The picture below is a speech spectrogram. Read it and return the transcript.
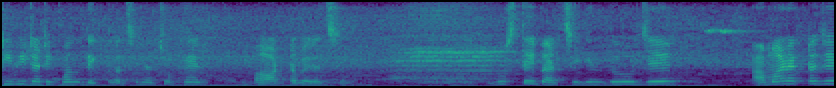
টিভিটা ঠিকমতো দেখতে পাচ্ছি না, চোখের পাওয়ারটা বেড়েছে। বুঝতেই পারছি, কিন্তু যে আমার একটা যে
